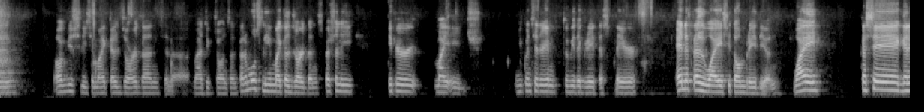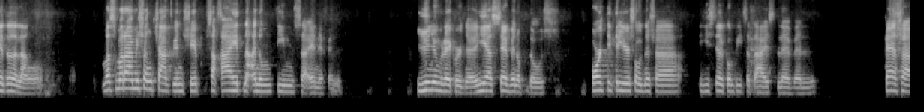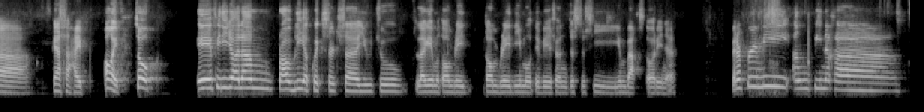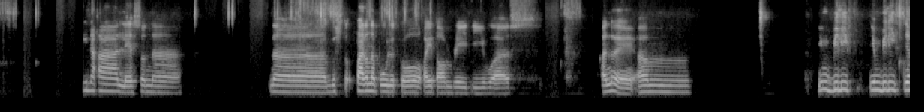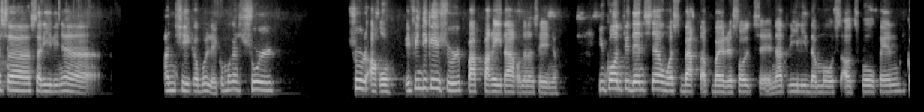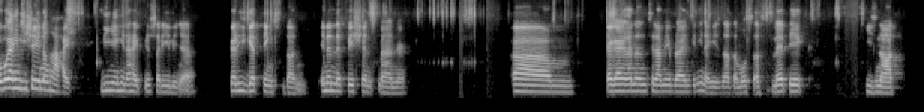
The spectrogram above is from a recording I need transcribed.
obviously si Michael Jordan, sila Magic Johnson, pero mostly Michael Jordan, especially if you're my age. You consider him to be the greatest player. NFL-wise, si Tom Brady yun. Why? Kasi ganito na lang, mas marami siyang championship sa kahit na anong team sa NFL. Yun yung record niya. He has seven of those. 43 years old na siya. He still competes at the highest level kaya siya, kaya siya hype. Okay, so, if hindi nyo alam, probably a quick search sa YouTube, lagay mo Tom Brady, Tom Brady motivation just to see yung backstory niya. Pero for me, ang pinaka pinaka lesson na na gusto parang napulot ko kay Tom Brady was ano eh um yung belief yung belief niya sa sarili niya unshakable eh. Kumaga sure sure ako. If hindi kayo sure, papakita ako na lang sa inyo. Yung confidence niya was backed up by results eh. Not really the most outspoken. Kumbaga hindi siya yung nang-hype. Hindi niya hinahype yung sarili niya. Pero he get things done in an efficient manner. Um, kagaya nga ng sinabi ni Brian kanina, he's not the most athletic. He's not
